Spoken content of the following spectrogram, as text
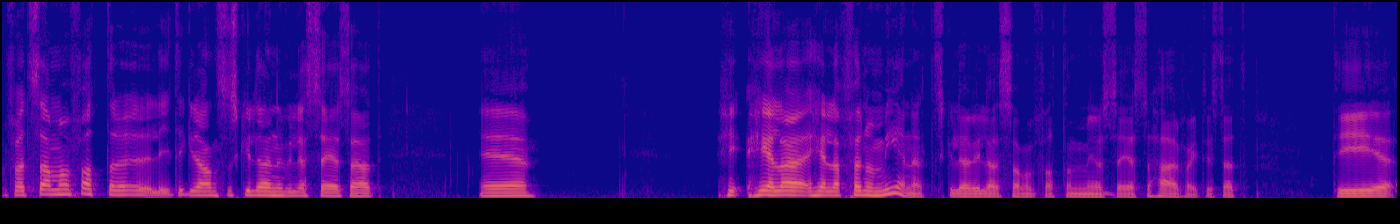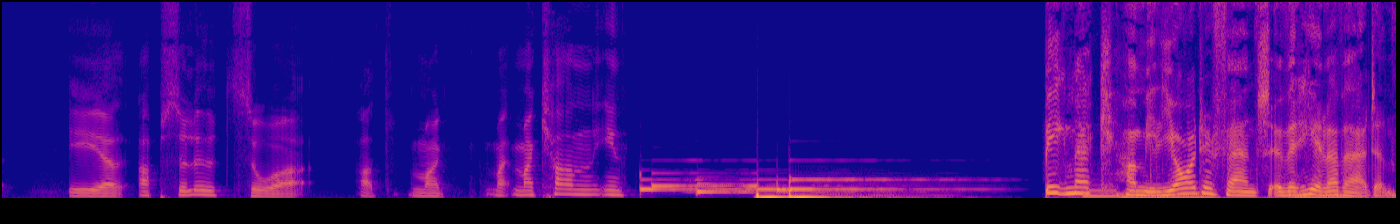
För att sammanfatta det lite grann så skulle jag ändå vilja säga så här att eh, he, hela, hela fenomenet skulle jag vilja sammanfatta med att säga så här faktiskt att det är absolut så att man, man, man kan inte Big Mac har miljarder fans över hela världen.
